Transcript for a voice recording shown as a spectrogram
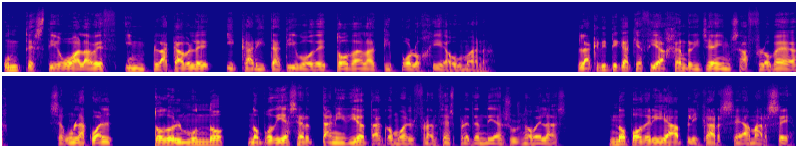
un testigo a la vez implacable y caritativo de toda la tipología humana. La crítica que hacía Henry James a Flaubert, según la cual todo el mundo no podía ser tan idiota como el francés pretendía en sus novelas, no podría aplicarse a Marcé,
